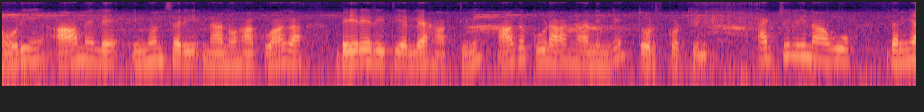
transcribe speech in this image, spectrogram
ನೋಡಿ, ಆಮೇಲೆ ಇನ್ನೊಂದು ಸರಿ ನಾನು ಹಾಕುವಾಗ ಬೇರೆ ರೀತಿಯಲ್ಲೇ ಹಾಕ್ತೀನಿ. ಆಗ ಕೂಡ ನಾನು ನಿಮಗೆ ತೋರಿಸ್ಕೊಡ್ತೀನಿ. ಆ್ಯಕ್ಚುಲಿ ನಾವು ಧನ್ಯ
